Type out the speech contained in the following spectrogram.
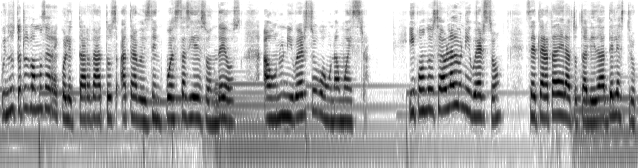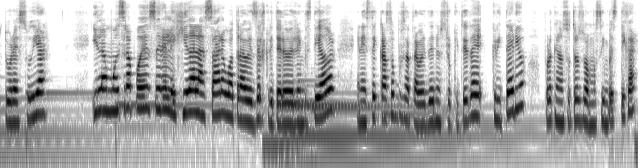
pues nosotros vamos a recolectar datos a través de encuestas y de sondeos a un universo o a una muestra. Y cuando se habla de universo, se trata de la totalidad de la estructura a estudiar. Y la muestra puede ser elegida al azar o a través del criterio del investigador. En este caso, pues a través de nuestro criterio, porque nosotros vamos a investigar.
